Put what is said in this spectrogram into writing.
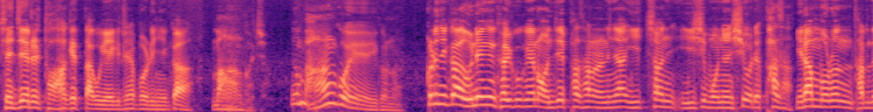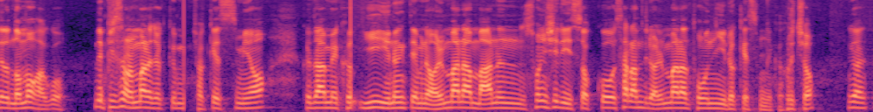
제재를 더 하겠다고 얘기를 해버리니까 망한 거죠. 이거 망한 거예요, 이거는. 그러니까 은행이 결국에는 언제 파산하느냐? 2025년 10월에 파산. 이란몰은 다른 데로 넘어가고. 근데 빚은 얼마나 적, 적겠으며, 그 다음에 그 이 은행 때문에 얼마나 많은 손실이 있었고, 사람들이 얼마나 돈이 잃었겠습니까? 그렇죠? 그러니까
